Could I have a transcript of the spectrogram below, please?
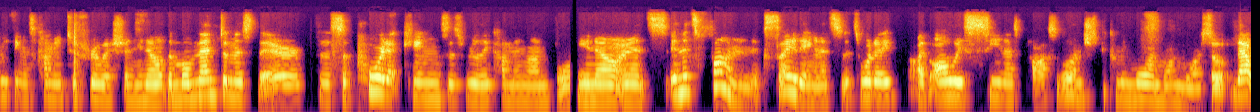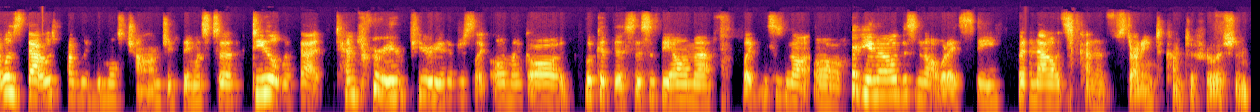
everything is coming to fruition. You know, the momentum is there, the support at King's is really coming on board, you know, and it's and it's fun and exciting and it's it's what I I've always seen as possible and just becoming more and more and more. So that was that was probably the most challenging thing was to deal with that temporary period of just like, oh my God, look at this. This is the LMF. Like this is not oh you know, this is not what I see. But now it's kind of starting to come to fruition.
